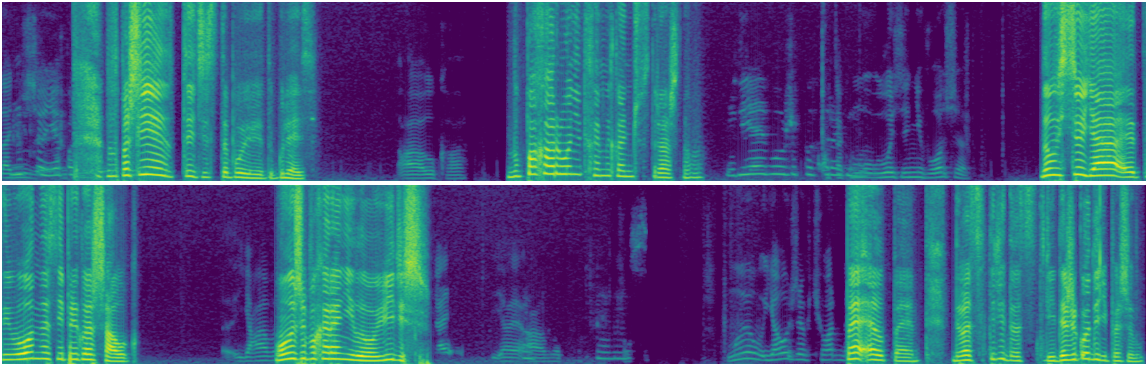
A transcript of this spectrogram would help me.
Ну. Ну, пошли эти с тобой гулять. А Лука? Ну, похоронит хомяка, ничего страшного. Я его уже А так похоронила. м- возле него же. Ну все, я, это, он нас не приглашал. Он уже похоронил его, видишь? я- а, вот. Мы, я уже в черном. ПЛП. 23-23. Даже года не пожил.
